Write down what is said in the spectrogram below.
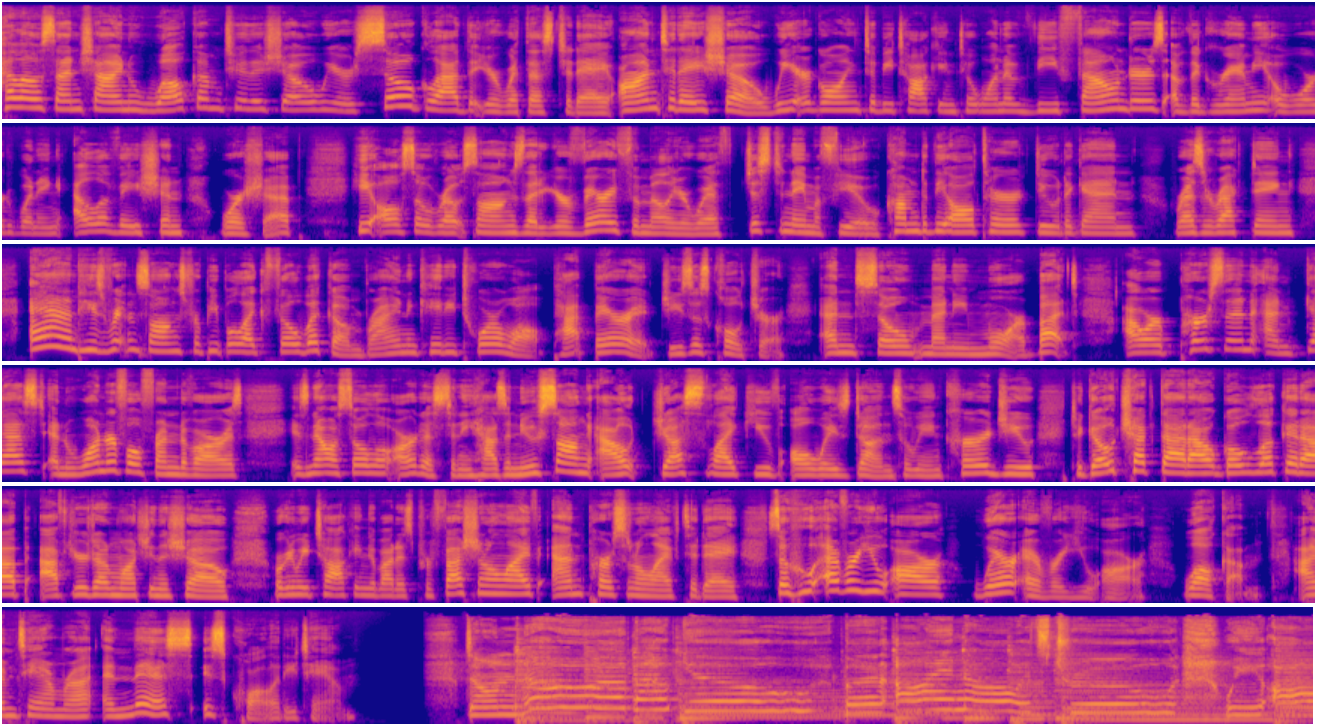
Hello, sunshine. Welcome to the show. We are so glad that you're with us today. On today's show, we are going to be talking to one of the founders of the Grammy Award winning Elevation Worship. He also wrote songs that you're very familiar with, just to name a few Come to the Altar, Do It Again, Resurrecting. And he's written songs for people like Phil Wickham, Brian and Katie Torwalt, Pat Barrett, Jesus Culture, and so many more. But our person and guest and wonderful friend of ours is now a solo artist and he has a new song out just like you've always done. So we encourage you to go check that out. Go look it up after you're done watching the show. We're going to be talking about his professional life and personal life today. So whoever you are, wherever you are, welcome. I'm Tamra, and this is Quality Tam. Don't know about you, but I know it's true. We all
